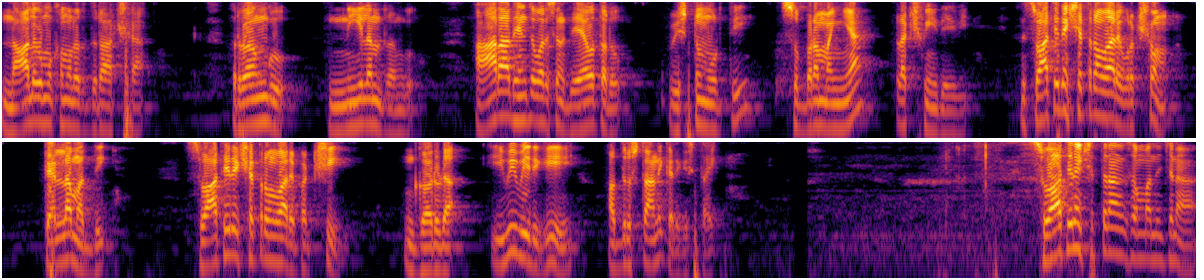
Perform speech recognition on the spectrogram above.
నాలుగు ముఖముల రుద్రాక్ష రంగు నీలం రంగు. ఆరాధించవలసిన దేవతలు విష్ణుమూర్తి సుబ్రహ్మణ్య లక్ష్మీదేవి. స్వాతి నక్షత్రం వారి వృక్షం తెల్లమద్ది స్వాతి నక్షత్రం వారి పక్షి గరుడ. ఇవి వీరికి అదృష్టాన్ని కలిగిస్తాయి. స్వాతి నక్షత్రానికి సంబంధించిన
